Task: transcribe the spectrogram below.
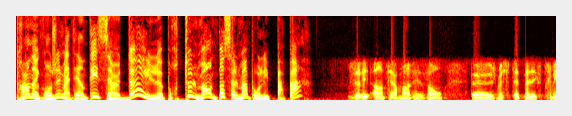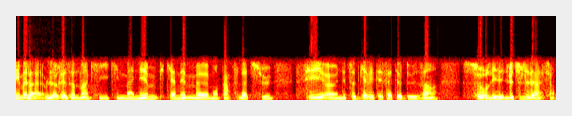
prendre un congé de maternité, c'est un deuil là, pour tout le monde, pas seulement pour les papas. Vous avez entièrement raison. Euh, je me suis peut-être mal exprimé, mais la- le raisonnement qui, qui m'anime puis qui anime mon parti là-dessus, c'est une étude qui avait été faite il y a deux ans sur l'utilisation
